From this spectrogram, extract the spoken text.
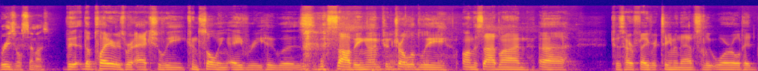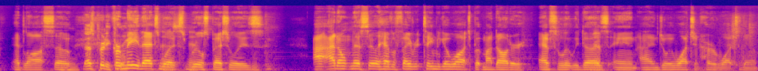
regional semis. the the players were actually consoling Avery, who was sobbing uncontrollably on the sideline because her favorite team in the absolute world had had lost. So That's pretty for me. That's what's real special is. I, I don't necessarily have a favorite team to go watch, but my daughter absolutely does, and I enjoy watching her watch them.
